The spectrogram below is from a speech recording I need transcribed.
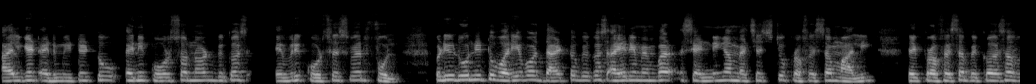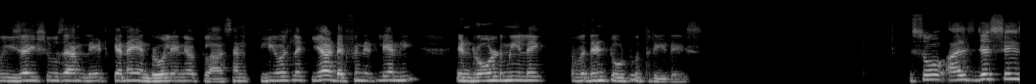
i'll get admitted to any course or not because every courses were full. But you don't need to worry about that too because i remember sending a message to professor mali like professor because of visa issues i'm late. Can i enroll in your class? And he was like yeah definitely. And he enrolled me like within two to three days. So i'll just say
